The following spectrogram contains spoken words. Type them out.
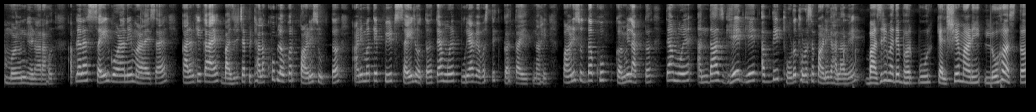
मळून घेणार आहोत. आपल्याला सैल गोळाने मळायचा आहे. कारण की काय बाजरीच्या पिठाला खूप लवकर पाणी सुटतं आणि मग ते पीठ सैल होतं त्यामुळे पुऱ्या व्यवस्थित करता येत नाही. पाणीसुद्धा खूप कमी लागतं त्यामुळे अंदाज घेत घेत अगदी थोडं थोडंसं पाणी घालावे. बाजरीमध्ये भरपूर कॅल्शियम आणि लोह असतं.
